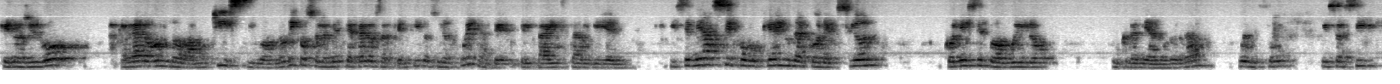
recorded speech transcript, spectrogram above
que nos llevó quedar hondo a muchísimo, no digo solamente acá los argentinos, sino fuera del país también. Y se me hace como que hay una conexión con ese tu abuelo ucraniano, ¿verdad? Puede ser, es así,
